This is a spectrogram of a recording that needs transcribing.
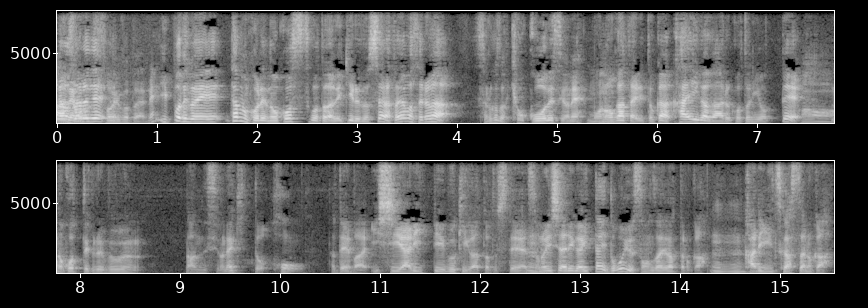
でもそれでそういうことだよね。一方でこれ多分これ残すことができるとしたら例えばそれはそれこそ虚構ですよね。物語とか絵画があることによってうん。残ってくる部分なんですよねきっと。ほ例えば石槍っていう武器があったとして、うん。その石槍が一体どういう存在だったのか、狩りに使ってたのか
